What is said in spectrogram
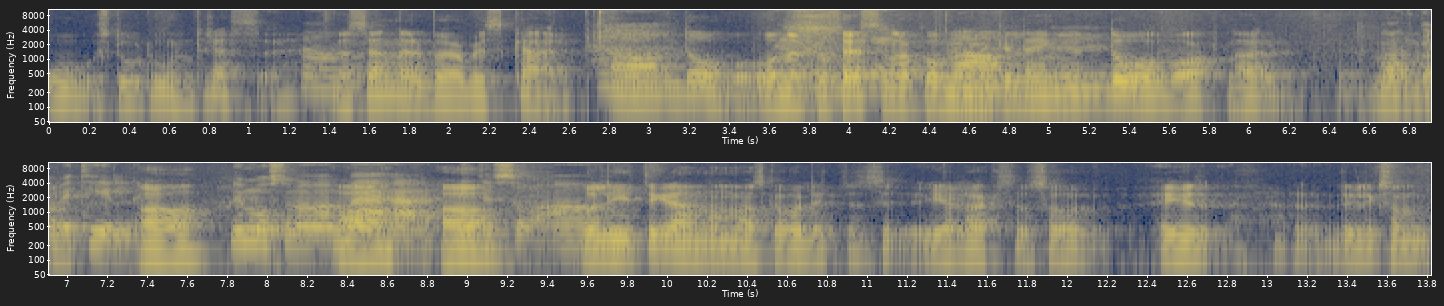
o, stort ointresse. Ja. Men sen när det börjar bli skarpt Ja, då. och, när processen har kommit Ja. mycket längre, Mm. då vaknar Vaknar många. vi till. Ja. Nu måste man vara Ja, med här. ja. Lite så. Ja. Och lite grann om man ska vara lite elak så, så är ju det är liksom,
